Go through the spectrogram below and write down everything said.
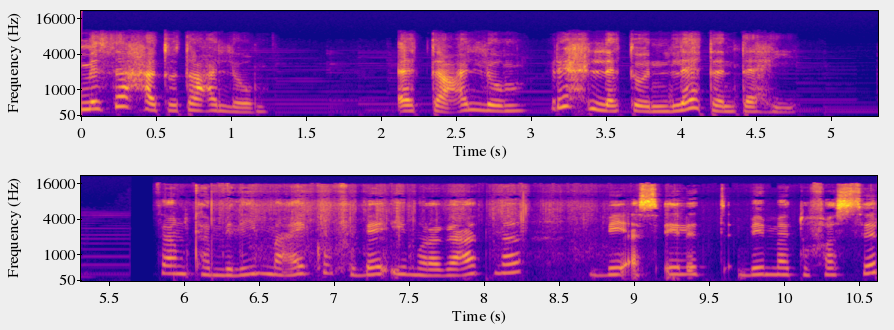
مساحة تعلم. التعلم رحلة لا تنتهي. مكملين معاكم في باقي مراجعتنا بأسئلة بما تفسر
